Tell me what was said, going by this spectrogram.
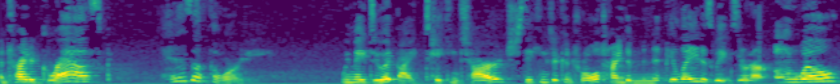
and try to grasp his authority. We may do it by taking charge, seeking to control, trying to manipulate as we exert our own will,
